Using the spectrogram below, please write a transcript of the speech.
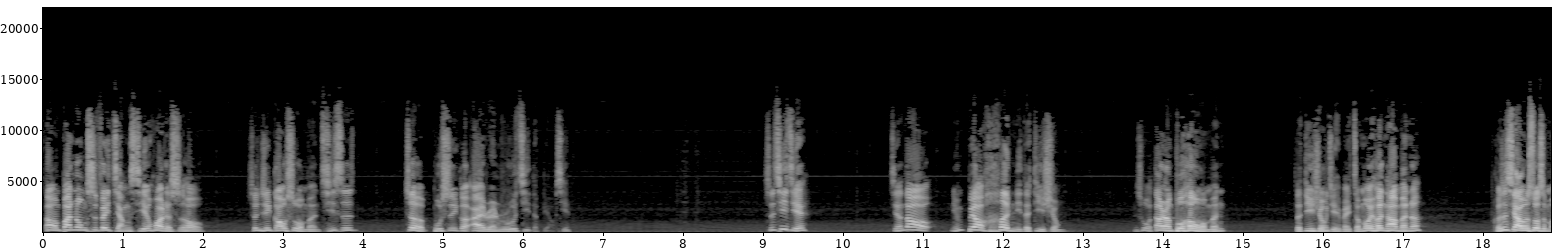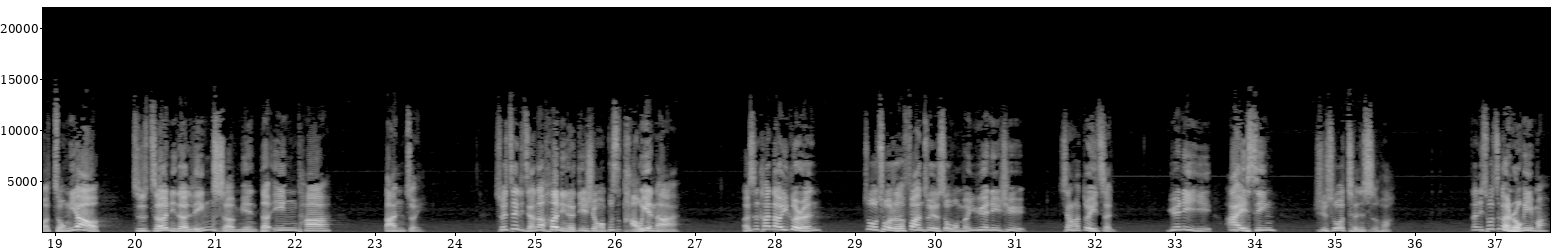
当我们搬弄是非、讲闲话的时候。”圣经告诉我们，其实这不是一个爱人如己的表现。十七节讲到，你们不要恨你的弟兄。你说我当然不恨我们的弟兄姐妹，怎么会恨他们呢？可是下文说什么？总要指责你的邻舍，免得因他担罪。所以这里讲到恨你的弟兄哦，不是讨厌他，而是看到一个人做错了犯罪的时候，我们愿意去向他对证。愿意以爱心去说诚实话，那你说这个很容易吗？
